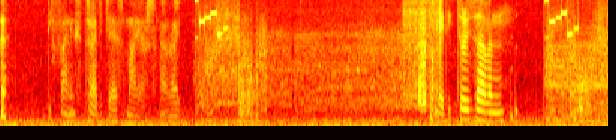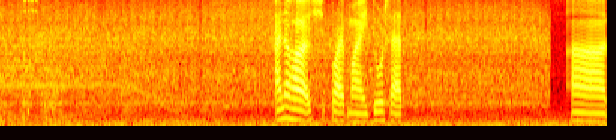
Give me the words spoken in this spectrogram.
Defining strategize Myers, am I right? Okay, the 37 I know how I should bribe my doors at. Uh,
